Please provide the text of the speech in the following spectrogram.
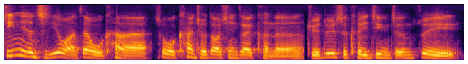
今年的职业网在我看来，是我看球到现在可能绝对是可以竞争最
